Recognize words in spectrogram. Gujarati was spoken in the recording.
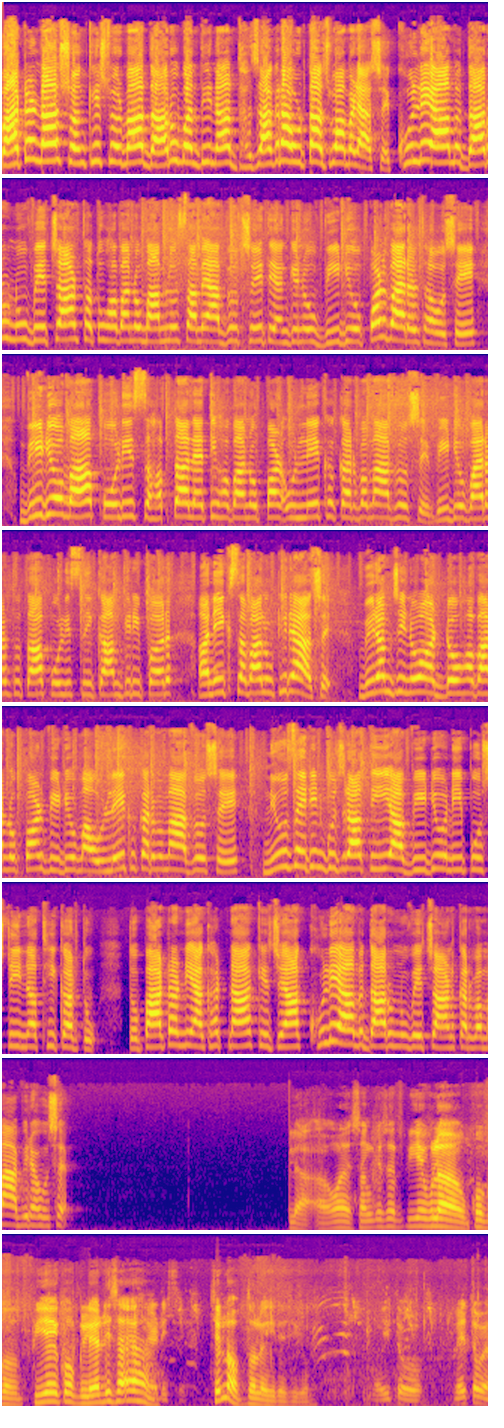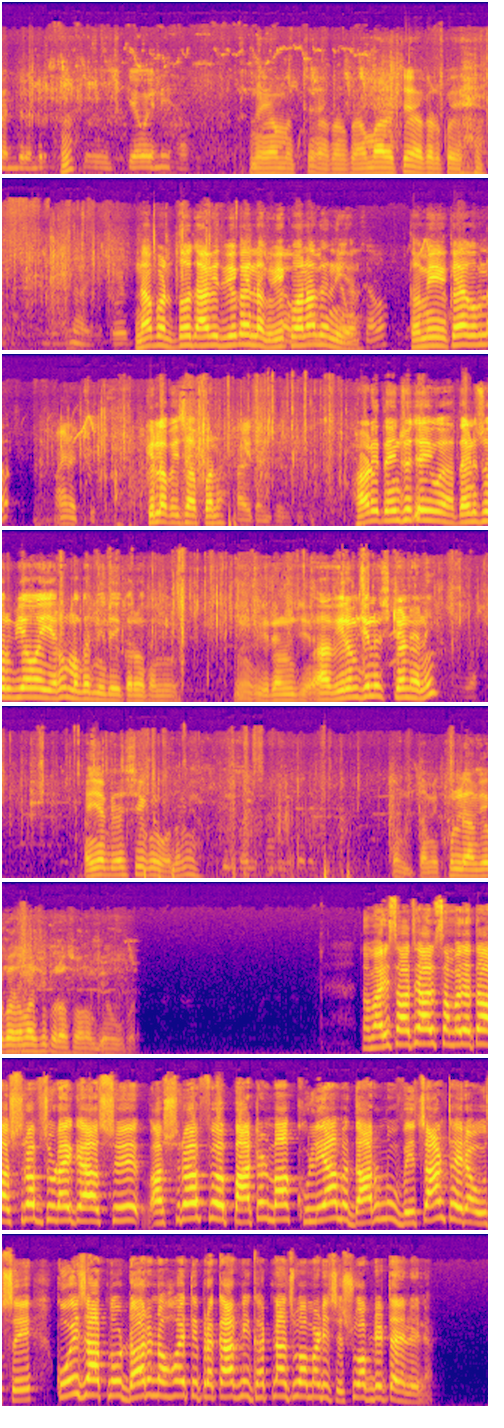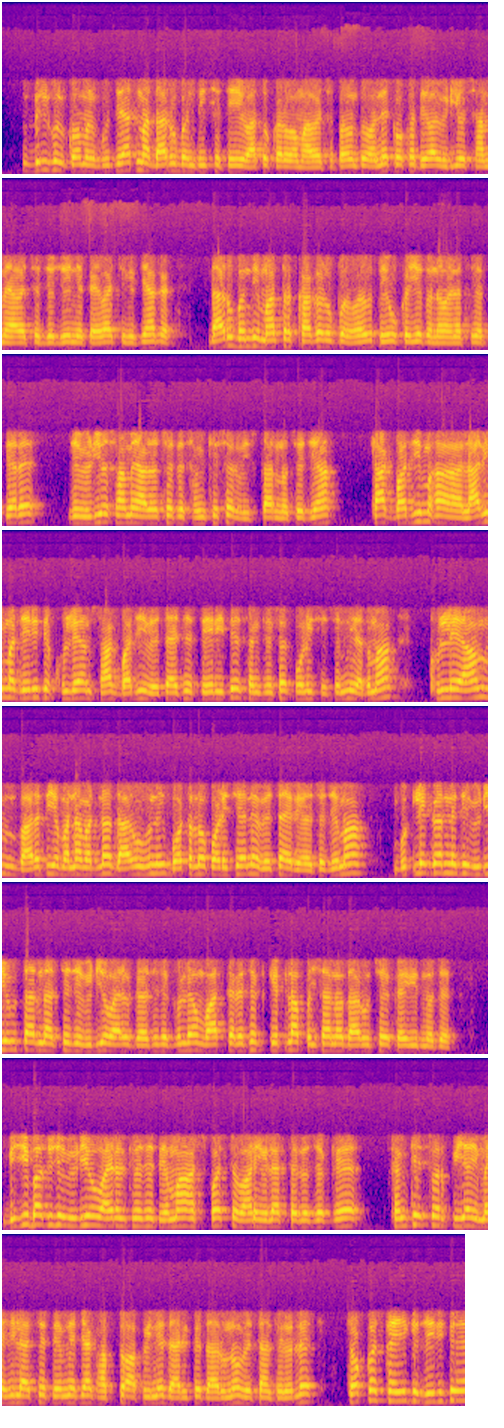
પાટણના શંખેશ્વરમાં દારૂબંધીના ધજાગરા ઉડતા જોવા મળ્યા છે. ખુલ્લેઆમ દારૂનું વેચાણ થતું હોવાનો મામલો સામે આવ્યો છે. તે અંગેનો વીડિયો પણ વાયરલ થયો છે. વિડીયોમાં પોલીસ હપ્તા લેતી હોવાનો પણ ઉલ્લેખ કરવામાં આવ્યો છે. વીડિયો વાયરલ થતા પોલીસની કામગીરી પર અનેક સવાલ ઉઠી રહ્યા છે. વિરમજીનો અડ્ડો હોવાનો પણ વિડીયોમાં ઉલ્લેખ કરવામાં આવ્યો છે. ન્યૂઝ એટીન ગુજરાતી આ વિડીયોની પુષ્ટિ નથી કરતું. તો પાટણની આ ઘટના કે જ્યાં ખુલ્લેઆમ દારૂનું વેચાણ કરવામાં આવી રહ્યું છે. શંકેશ્વર પીએ પેલા કોક પીએ કોક લેડીસ આયા હે? લેડીઝ છે કેટલો હપ્તો લઈ રહી છે? ભાઈ તો લેતો હોય અંદર અંદર. હમ? એવું જ કહેવાય નહીં હા. ને એમ જ છે આગળ કોઈ અમારે છે આગળ કોઈ. ના પણ તો જ આવી જ વેકાય ને વેકવા ના દે ને યાર. તમે કયા ગામના? જ છું કેટલા પૈસા આપવાના? ત્રણસો રૂપિયા. સાડી ત્રણસો જેવી હોય. ત્રણસો રૂપિયા હોય યાર મગજ મગજની દઈ કરો તમે. વિરમજી આ વિરમજીનું સ્ટેન્ડ હે નહીં? અહીંયા બેસીએ કોઈ હોતો નહીં. તમે ખુલ્લે આમ વેકો તમારે શું કરો સોનું બેહવું પડે? તમારી સાથે હાલ સંવાદદાતા અશરફ જોડાઈ ગયા છે. અશરફ પાટણમાં ખુલ્લેઆમ દારૂનું વેચાણ થઈ રહ્યું છે. કોઈ જાતનો ડર ન હોય તે પ્રકારની ઘટના જોવા મળી છે. શું અપડેટ તેને લઈને? બિલકુલ કોમલ ગુજરાતમાં દારૂબંધી છે તેવી વાતો કરવામાં આવે છે. પરંતુ અનેક વખત એવા વીડિયો સામે આવે છે જે જોઈને કહેવાય છે કે ક્યાંક દારૂબંધી માત્ર કાગળ ઉપર હોય તેવું કહીએ તો નવાય નથી. અત્યારે જે વીડિયો સામે આવ્યો છે તે શંખેશ્વર વિસ્તારનો છે, જ્યાં શાકભાજીમાં લારીમાં જે રીતે ખુલ્લેઆમ શાકભાજી વેચાય છે તે રીતે શંખેશ્વર પોલીસ સ્ટેશનની હદમાં ખુલ્લેઆમ ભારતીય બનાવટના દારૂની બોટલો પડી છે અને વેચાઈ રહ્યો છે. જેમાં બુટલેગરને જે વીડિયો ઉતારનાર છે, જે વીડિયો વાયરલ કરે છે, તે ખુલ્લેઆમ વાત કરે છે કેટલા પૈસાનો દારૂ છે, કઈ રીતનો છે. બીજી બાજુ જે વીડિયો વાયરલ થયો છે, તેમાં સ્પષ્ટ વાણી વિલાસ થયેલો છે કે શંખેશ્વર પીઆઈ મહિલા છે, તેમને ક્યાંક હપ્તો આપીને આ રીતે દારૂનો વેચાણ થયું એટલે ચોક્કસ કહીએ કે જે રીતે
